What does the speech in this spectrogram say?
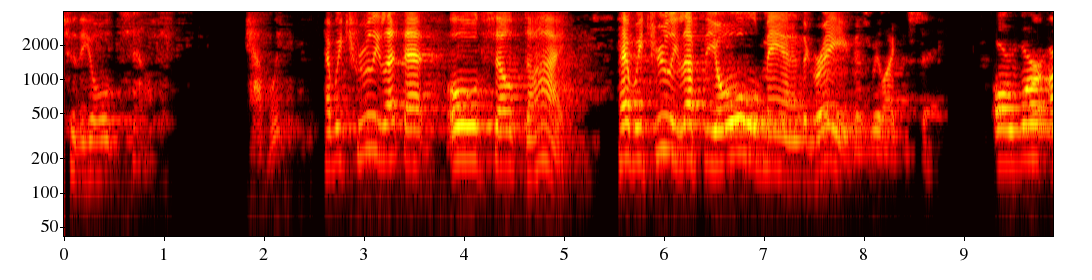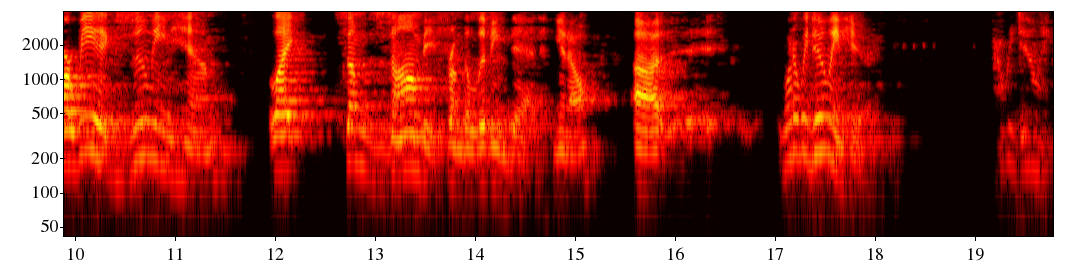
to the old self? Have we? Have we truly let that old self die? Have we truly left the old man in the grave, as we like to say? Or were, are we exhuming him like some zombie from the living dead? You know, uh, what are we doing here? What are we doing?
